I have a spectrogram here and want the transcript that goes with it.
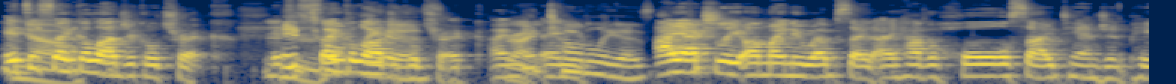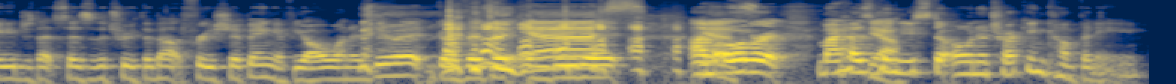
It's No. a psychological trick. It's It a psychological is. trick. I'm, Right. It totally is. I actually on my new website I have a whole side tangent page that says the truth about free shipping. If y'all want to do it, go visit and read it. I'm Yes. over it. My husband Yeah. used to own a trucking company.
